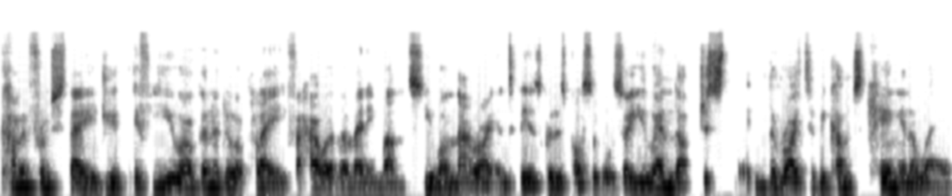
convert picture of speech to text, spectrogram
coming from stage, you, if you are going to do a play for however many months, you want that writing to be as good as possible. So you end up just the writer becomes king in a way.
